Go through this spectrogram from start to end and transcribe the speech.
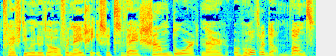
15 minuten over 9 is het. Wij gaan door naar Rotterdam. Want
